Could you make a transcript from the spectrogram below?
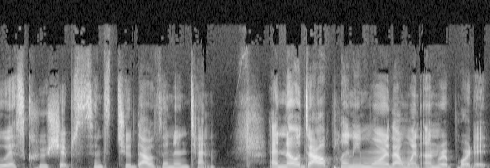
U.S. cruise ships since 2010 and no doubt plenty more that went unreported.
